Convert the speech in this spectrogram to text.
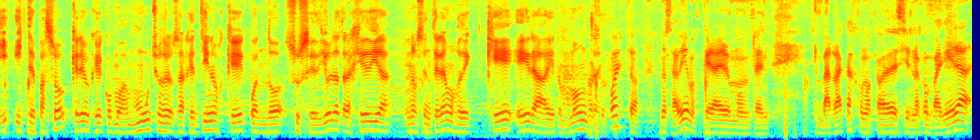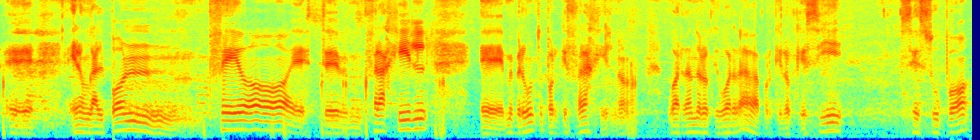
Y, te pasó, creo que como a muchos de los argentinos, que cuando sucedió la tragedia nos enteramos de qué era Iron Mountain. Por supuesto, no sabíamos qué era Iron Mountain. En Barracas, como acaba de decir una compañera, eh, era un galpón feo, este, frágil. Eh, me pregunto por qué frágil, ¿no? Guardando lo que guardaba, porque lo que sí se supo,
